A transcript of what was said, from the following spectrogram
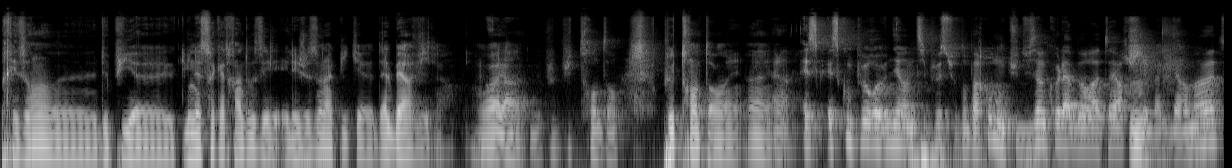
présent depuis 1992 et, les Jeux Olympiques d'Albertville voilà. Depuis plus de 30 ans. Plus de 30 ans, ouais. Est-ce est qu'on peut revenir un petit peu sur ton parcours? Donc, tu deviens collaborateur chez mm. McDermott,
